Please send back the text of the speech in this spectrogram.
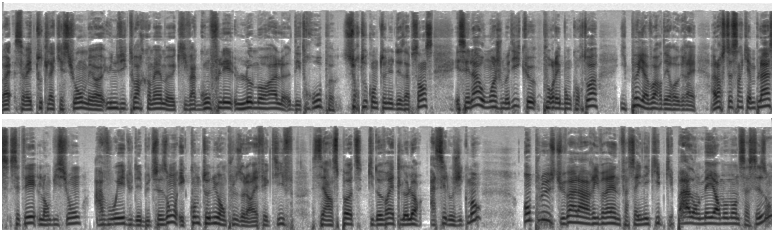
Ouais, ça va être toute la question, mais euh, une victoire quand même euh, qui va gonfler le moral des troupes, surtout compte tenu des absences. Et c'est là où moi je me dis que pour les bons courtois, il peut y avoir des regrets. Alors cette cinquième place, c'était l'ambition avouée du début de saison, et compte tenu en plus de leur effectif, c'est un spot qui devrait être le leur assez logiquement. En plus, tu vas à la riveraine face à une équipe qui est pas dans le meilleur moment de sa saison,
